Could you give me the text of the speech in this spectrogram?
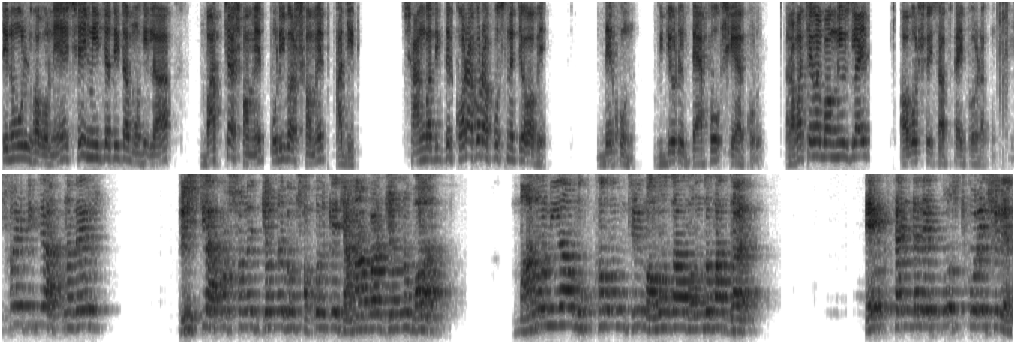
তৃণমূল ভবনে সেই নির্যাতিতা মহিলা, বাচ্চা সমেত, পরিবার সমেত হাজির। সাংবাদিকদের কড়া কড়া প্রশ্নের জবাবে। দেখুন, ভিডিওটি ব্যাপক শেয়ার করুন। আর আমার চ্যানেল বং নিউজ লাইভ অবশ্যই সাবস্ক্রাইব করে রাখুন। বিষয়টিতে আপনাদের দৃষ্টি আকর্ষণের জন্য এবং সকলকে জানাবার জন্য বলা মাননীয় মুখ্যমন্ত্রী মমতা বন্দ্যোপাধ্যায় এক স্যান্ডেলে পোস্ট করেছিলেন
